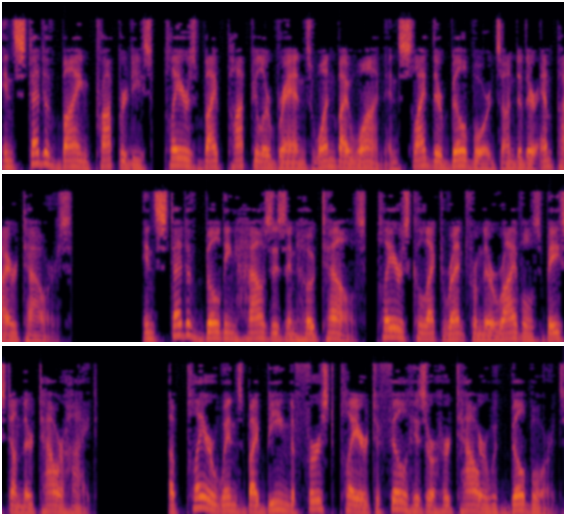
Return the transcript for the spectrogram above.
Instead of buying properties, players buy popular brands one by one and slide their billboards onto their Empire towers. Instead of building houses and hotels, players collect rent from their rivals based on their tower height. A player wins by being the first player to fill his or her tower with billboards.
